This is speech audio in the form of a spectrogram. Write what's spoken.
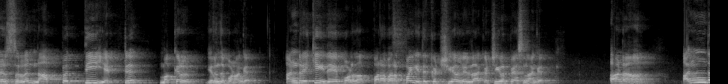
நெரிசலில் நாற்பத்தி எட்டு மக்கள் இறந்து போனாங்க. அன்றைக்கு இதே போல தான் பரபரப்பாக எதிர்க்கட்சிகள் எல்லா கட்சிகளும் பேசினாங்க. ஆனால் அந்த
